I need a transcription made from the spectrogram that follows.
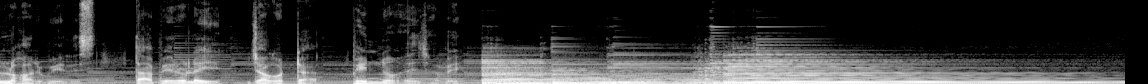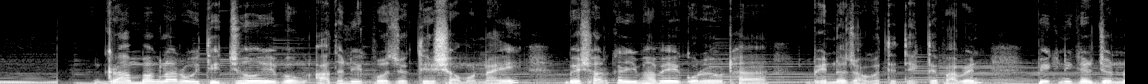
লোহার ব্রিজ, তা পেরোলেই জগৎটা ভিন্ন হয়ে যাবে। গ্রাম বাংলার ঐতিহ্য এবং আধুনিক প্রযুক্তির সমন্বয়ে বেসরকারিভাবে গড়ে ওঠা ভিন্ন জগতে দেখতে পাবেন পিকনিকের জন্য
